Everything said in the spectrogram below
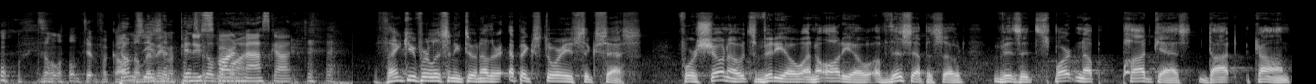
it's a little difficult Come in the see us living in room. Pittsfield, New Spartan Vermont. mascot. Thank you for listening to another epic story of success. For show notes, video, and audio of this episode, visit SpartanUpPodcast.com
